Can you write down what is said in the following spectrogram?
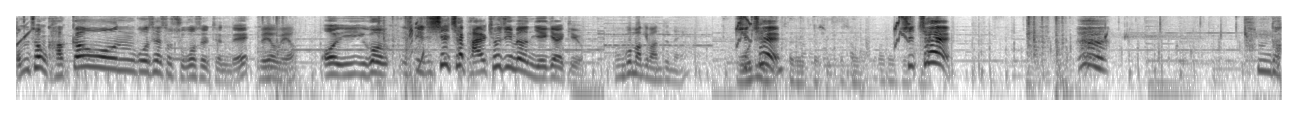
엄청 가까운 곳에서 죽었을 텐데. 왜요 왜요? 어 이, 이거 이제 실체 밝혀지면 얘기할게요. 궁금하게 만드네. 시체! 시체! 푼다.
